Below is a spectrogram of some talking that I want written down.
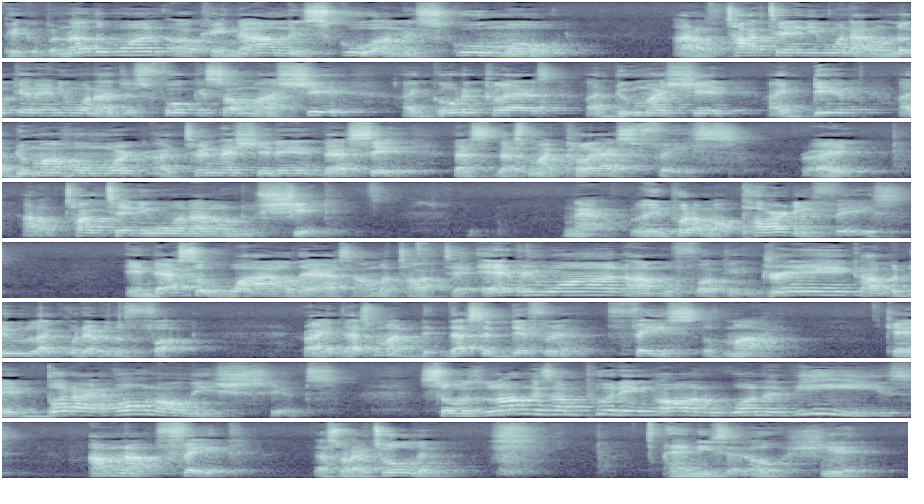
Pick up another one. Okay, now I'm in school. I'm in school mode. I don't talk to anyone. I don't look at anyone. I just focus on my shit. I go to class. I do my shit. I dip. I do my homework. I turn that shit in. That's it. That's that's my class face, right? I don't talk to anyone. I don't do shit. Now, let me put on my party face. And that's a wild ass. I'm gonna talk to everyone. I'm gonna fucking drink. I'm gonna do like whatever the fuck. Right? That's my that's a different face of mine. Okay? But I own all these shits. So as long as I'm putting on one of these, I'm not fake. That's what I told him. And he said, Oh shit.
